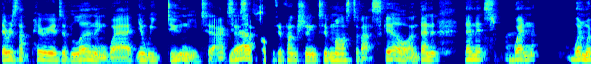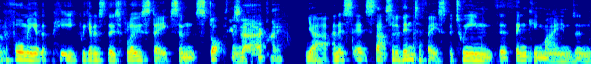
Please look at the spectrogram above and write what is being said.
there is that period of learning where you know we do need to access yes. that cognitive functioning to master that skill, and then then it's when when we're performing at the peak, we get into those flow states and stop thinking. Exactly. Yeah, and it's it's that sort of interface between the thinking mind and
